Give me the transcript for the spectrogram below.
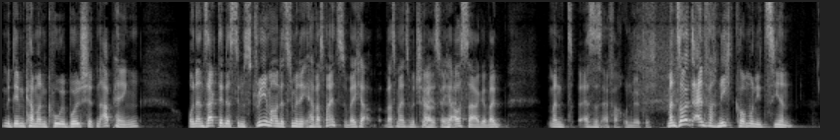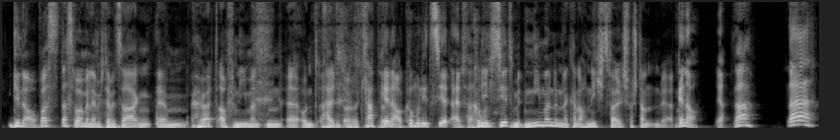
mit dem kann man cool Bullshitten abhängen. Und dann sagt er das dem Streamer und der Streamer denkt, ja, was meinst du? Welche, was meinst du mit Scheiß? Ja, Welche ja. Aussage? Weil man, es ist einfach unmöglich. Man sollte einfach nicht kommunizieren. Genau, was, das wollen wir nämlich damit sagen. Ähm, hört auf niemanden äh, und haltet eure Klappe. Genau, kommuniziert einfach nicht. Kommuniziert mit niemandem, dann kann auch nichts falsch verstanden werden. Genau, ja. Da Na,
